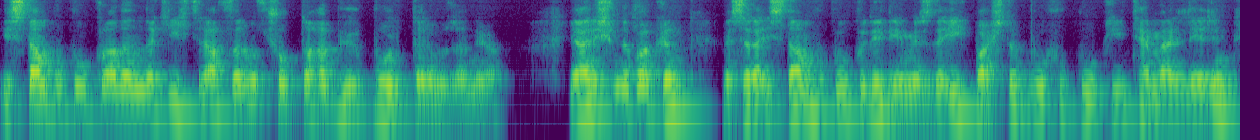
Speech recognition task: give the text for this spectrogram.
İslam hukuku alanındaki ihtilaflarımız çok daha büyük boyutlara uzanıyor. Yani şimdi bakın mesela İslam hukuku dediğimizde ilk başta bu hukuki temellerin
